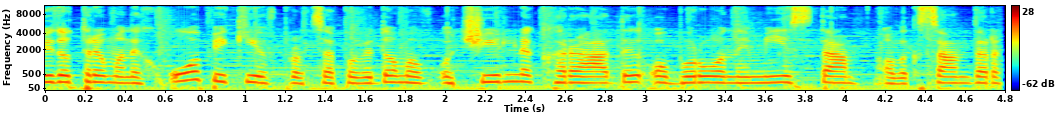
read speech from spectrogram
від отриманих опіків. Про це повідомив очільник ради оборони міста Олександр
